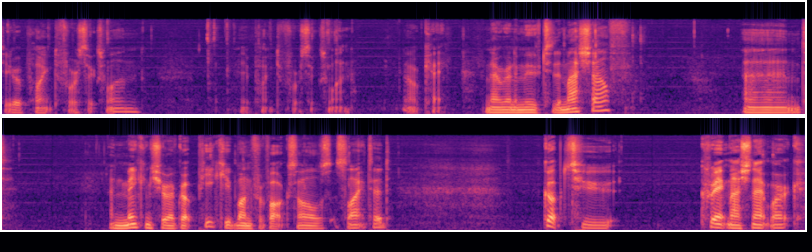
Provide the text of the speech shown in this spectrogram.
0 0.461, 0 0.461. Okay. Now we're going to move to the MASH shelf and and making sure I've got pcube1 for voxels selected. Go up to create MASH network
